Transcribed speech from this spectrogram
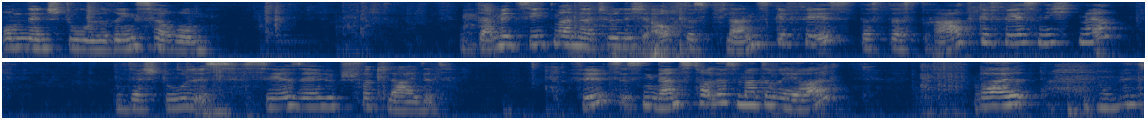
um den Stuhl ringsherum. Damit sieht man natürlich auch das Pflanzgefäß, das, das Drahtgefäß nicht mehr. Und der Stuhl ist sehr, sehr hübsch verkleidet. Filz ist ein ganz tolles Material, weil, Moment,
